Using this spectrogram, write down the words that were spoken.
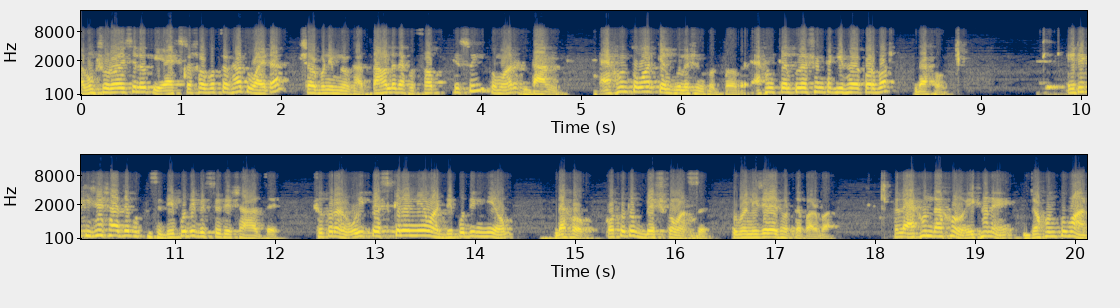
এবং শুরু হয়েছিল কি? এক্সটা সর্বোচ্চ ঘাত ওয়াইটা সর্বনিম্ন ঘাত। তাহলে দেখো, সবকিছুই তোমার ডান এখন তোমার ক্যালকুলেশন করতে হবে। এখন ক্যালকুলেশনটা কীভাবে করবা? দেখো, এটা কিসের সাহায্যে করতেছে? দ্বিপদী বিস্তৃতির সাহায্যে। সুতরাং ওই পেস্কেলের নিয়ম আর দ্বিপদীর নিয়ম, দেখো কতটুকু বেশ কম আছে, তোমরা নিজেরাই ধরতে পারবা। তাহলে এখন দেখো, এখানে যখন তোমার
